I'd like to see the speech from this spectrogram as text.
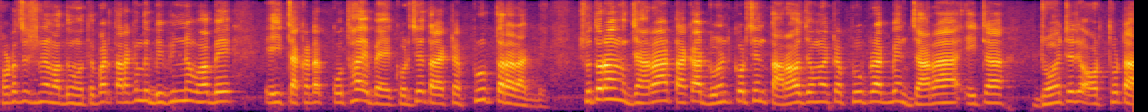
ফটো সেশনের মাধ্যমে হতে পারে, তারা কিন্তু বিভিন্নভাবে এই টাকাটা কোথায় ব্যয় করছে, তার একটা প্রুফ তারা রাখবে। সুতরাং যারা টাকা ডোনেট করছেন, তারাও যেমন একটা প্রুফ রাখবেন, যারা এইটা ডোনেটের অর্থটা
